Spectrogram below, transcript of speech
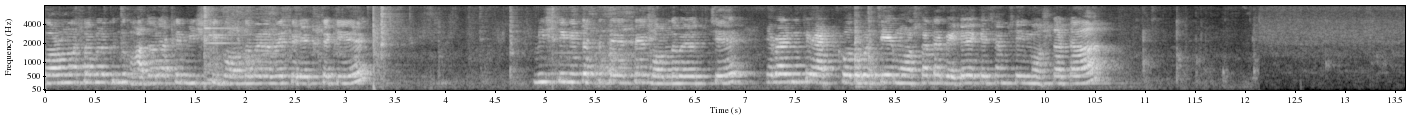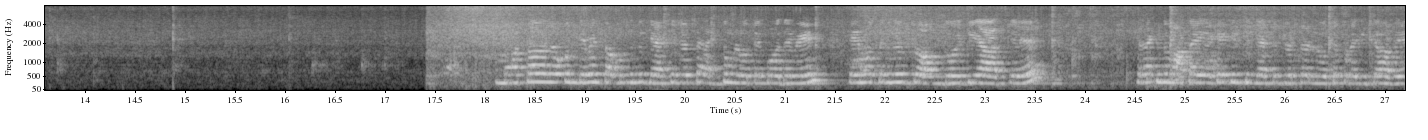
গরম মশলাগুলো কিন্তু ভাজার একটা মিষ্টি গন্ধ বেরোবে তেলের থেকে। মিষ্টি কিন্তু একটা তেলের থেকে গন্ধ বেরোচ্ছে। এবার কিন্তু অ্যাড করে দেবো যে মশলাটা বেটে রেখেছিলাম সেই মশলাটা। মশলা যখন দেবেন, তখন কিন্তু গ্যাসের জলটা একদম লোতে করে দেবেন। এর মধ্যে কিন্তু টক দই দিয়ে আছে। সেটা কিন্তু মাথায় রেখে কিন্তু গ্যাসের জলটা লোতে করে দিতে হবে।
